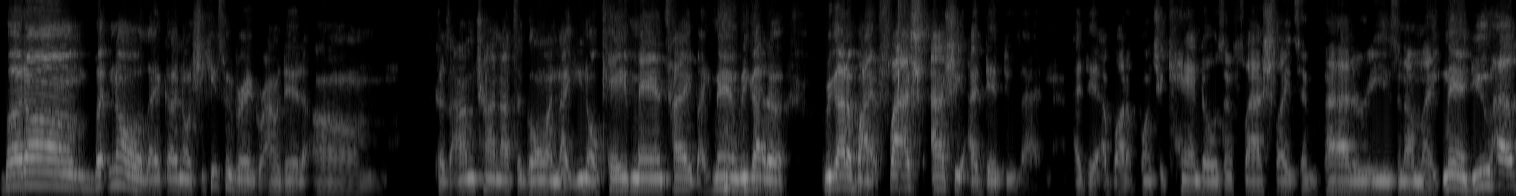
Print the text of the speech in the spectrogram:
But um, but no, like I know she keeps me very grounded. Um, because I'm trying not to go on like you know caveman type. Like man, we gotta we gotta buy a flash. Actually, I did do that. I did. I bought a bunch of candles and flashlights and batteries, and I'm like, man, do you have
